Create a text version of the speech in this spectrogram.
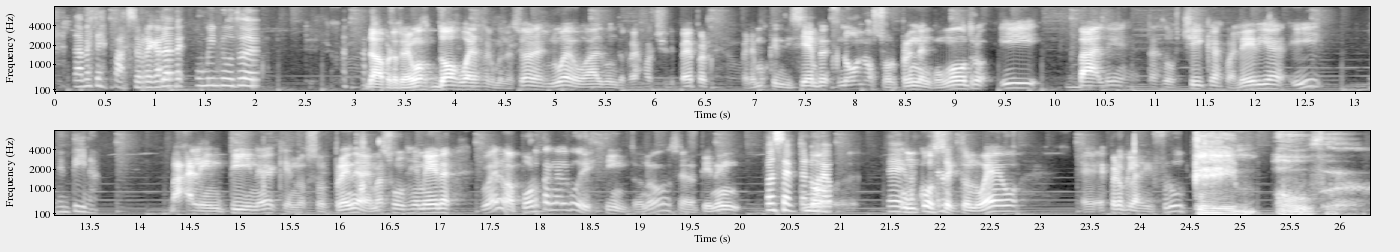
dame este espacio, regálame un minuto de... No, pero tenemos dos buenas recomendaciones, nuevo álbum de Red Hot Chili Pepper, esperemos que en diciembre no nos sorprendan con otro, y Vale, estas dos chicas, Valeria y... Valentina. Valentina, que nos sorprende, además son gemelas, bueno, aportan algo distinto, ¿no? O sea, tienen... Concepto nuevo. un concepto nuevo, eh, espero que las disfruten. Game over.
